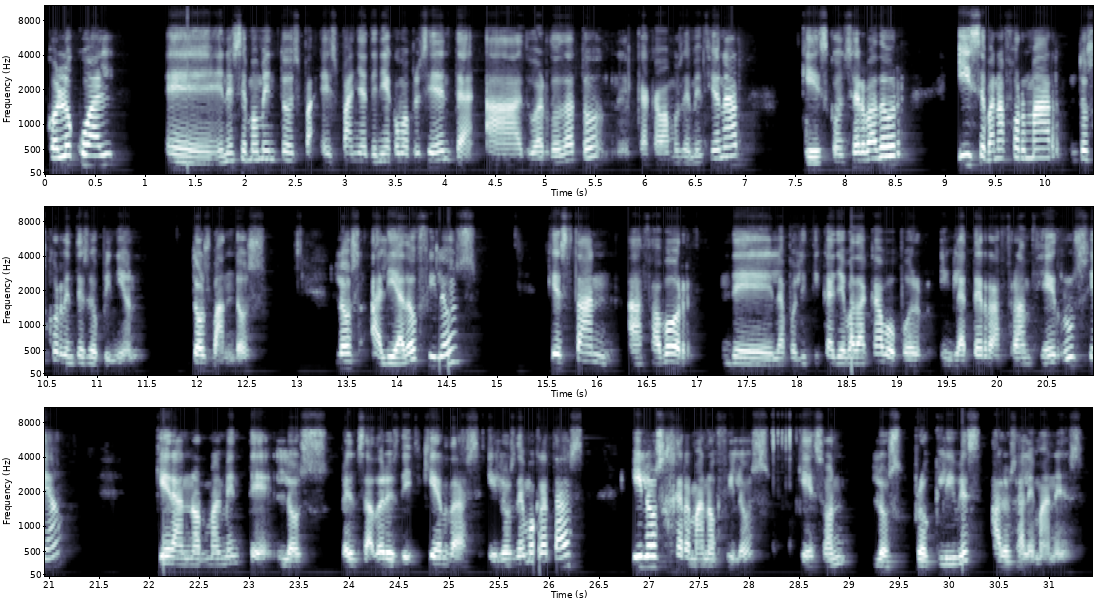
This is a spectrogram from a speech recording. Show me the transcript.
con lo cual eh, en ese momento España tenía como presidenta a Eduardo Dato, el que acabamos de mencionar, que es conservador, y se van a formar dos corrientes de opinión, dos bandos. Los aliadófilos, que están a favor de la política llevada a cabo por Inglaterra, Francia y Rusia, que eran normalmente los pensadores de izquierdas y los demócratas, y los germanófilos, que son los proclives a los alemanes,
